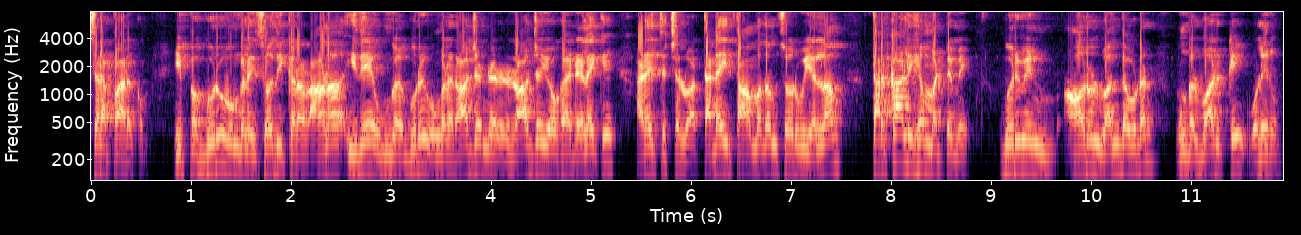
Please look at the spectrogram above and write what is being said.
சிறப்பாக இருக்கும். இப்போ குரு உங்களை சோதிக்கிறார். ஆனால் இதே உங்கள் குரு உங்களை ராஜ ராஜயோக நிலைக்கு அழைத்து செல்வார். தடை தாமதம் சோர்வு எல்லாம் தற்காலிகம் மட்டுமே. குருவின் அருள் வந்தவுடன் உங்கள் வாழ்க்கை ஒளிரும்.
